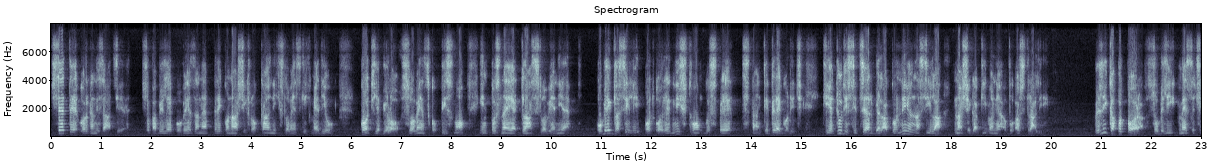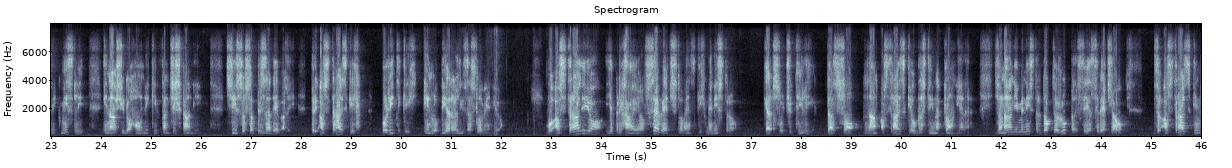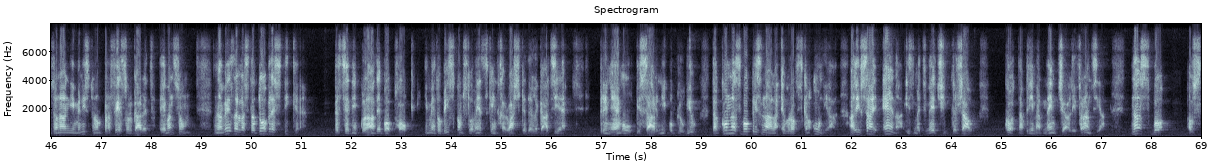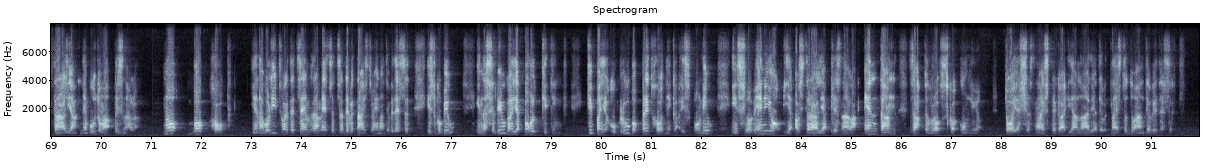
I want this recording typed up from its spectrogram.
Vse te organizacije so pa bile povezane preko naših lokalnih slovenskih medijev kot je bilo slovensko pismo in pozneje glas Slovenije, obe glasili pod uredništvom gospe Stanke Gregorič, ki je tudi sicer bila gonilna sila našega gibanja v Avstraliji. Velika podpora so bili mesečnik misli in naši duhovniki frančiškani. Vsi so se prizadevali pri avstralskih politikih in lobirali za Slovenijo. V Avstralijo je prihajalo vse več slovenskih ministrov, ker so čutili, da so nam avstralske oblasti naklonjene. Zonani minister dr. Rupel se je srečal z avstralskim zonanjim ministrom profesor Gareth Evansom, navezala sta dobre stike. Predsednik vlade Bob Hawke je med obiskom slovenske in hrvaške delegacije pri njemu v pisarni obljubil, da nas bo priznala Evropska unija ali vsaj ena izmed večjih držav, kot naprimer Nemčija ali Francija, nas bo Avstralija ne budoma priznala. No, Bob Hawke je na volitvah decembra meseca 1991 izgubil in naselil ga je Paul Keating, ki pa je obljubo predhodnika izpolnil in Slovenijo je Avstralija priznala en dan za Evropsko unijo. To je 16. januarja 1992.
